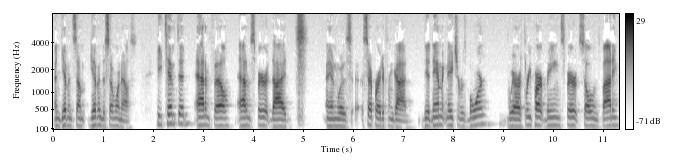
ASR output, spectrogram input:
and given some given to someone else. He tempted. Adam fell. Adam's spirit died and was separated from God. The Adamic nature was born. We are a three part being spirit, soul, and body.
